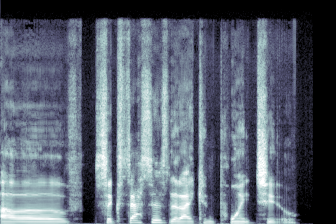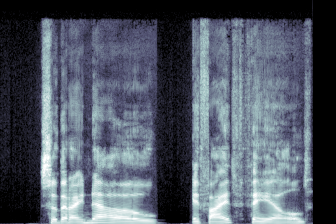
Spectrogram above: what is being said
of successes that I can point to so that I know if I've failed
